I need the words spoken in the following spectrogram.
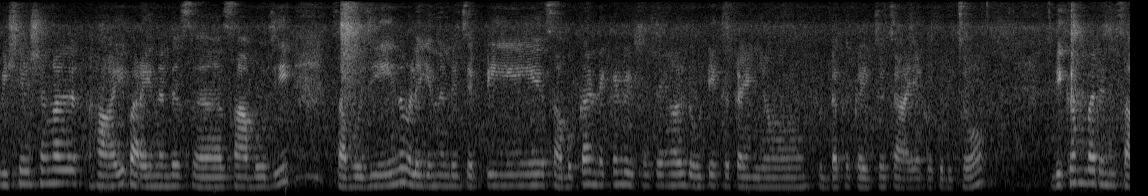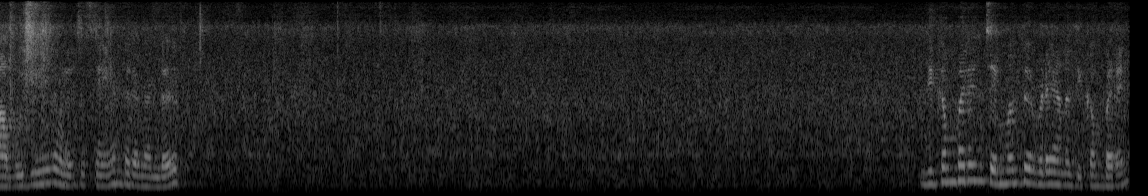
വിശേഷങ്ങൾ ഹായ് പറയുന്നുണ്ട് സാബുജി സാബുജി. എന്ന് വിളിക്കുന്നുണ്ട് ചെപ്പി സബുക്ക എന്തൊക്കെയുണ്ട് വിശേഷങ്ങൾ? ഡ്യൂട്ടി ഒക്കെ കഴിഞ്ഞോ? ഫുഡൊക്കെ കഴിച്ചോ? ചായ ഒക്കെ കുടിച്ചോ? ദിഗംബരൻ സാബുജി എന്ന് വിളിച്ച് സ്നേഹം തരുന്നുണ്ട്. ദിഗംബരൻ ചെമ്മന്ത് എവിടെയാണ്? ദിഗംബരൻ?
